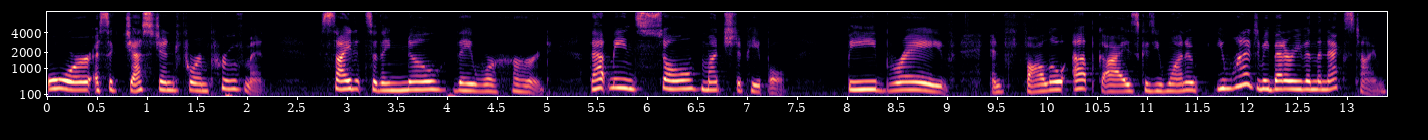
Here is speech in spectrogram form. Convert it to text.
or a suggestion for improvement. Cite it so they know they were heard. That means so much to people. Be brave and follow up, guys, because you want to you want it to be better even the next time.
